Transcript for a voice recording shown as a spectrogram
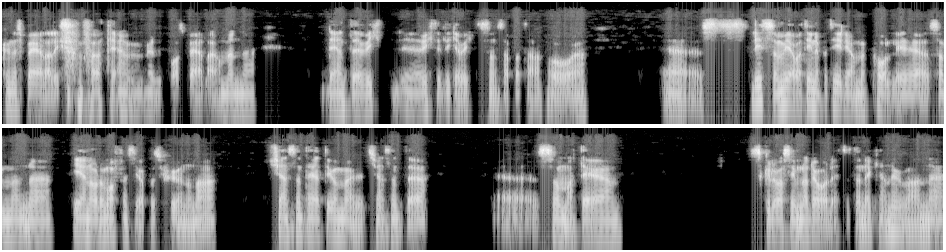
kunde spela liksom för att det är en väldigt bra spelare, men eh, det är inte vikt, riktigt lika viktigt som Zapata. Och, eh, eh lite som vi har varit inne på tidigare med Polly som en i en av de offensiva positionerna. Känns inte helt omöjligt, känns inte eh, som att det skulle vara så himla dåligt. Utan det kan nog vara en, eh,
